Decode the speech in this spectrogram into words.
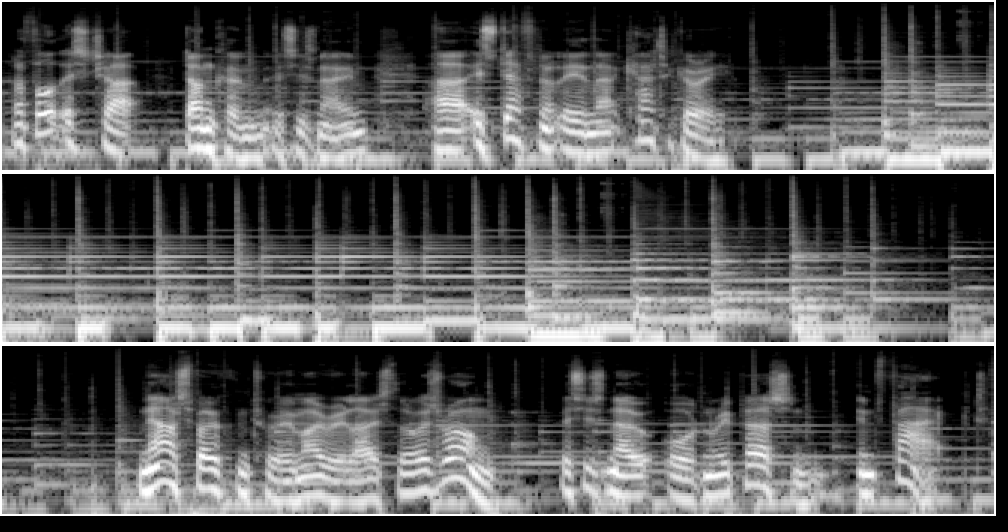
And I thought this chap, Duncan is his name, uh, is definitely in that category. Now spoken to him, I realised that I was wrong. This is no ordinary person. In fact,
